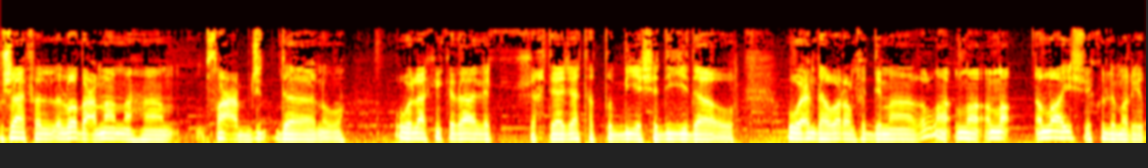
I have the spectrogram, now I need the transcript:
وشايفة الوضع أمامها صعب جدا ولكن كذلك احتياجاتها الطبية شديدة و... وعندها ورم في الدماغ. الله الله الله الله يشفي كل مريض.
